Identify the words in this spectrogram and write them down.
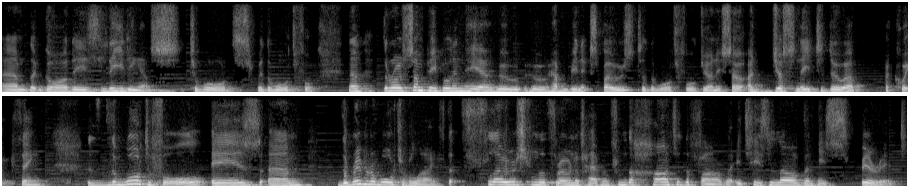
um, that God is leading us towards with the waterfall. Now, there are some people in here who, who haven't been exposed to the waterfall journey, so I just need to do a, a quick thing. The waterfall is um, the river of water of life that flows from the throne of heaven, from the heart of the Father. It's His love and His Spirit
